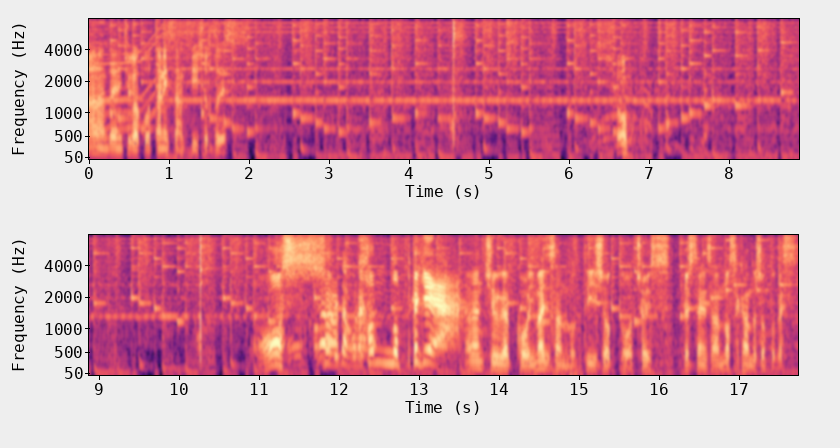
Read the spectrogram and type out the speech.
アラン第二中学校谷さんティーショットですのペケや阿南中学校今地さんのティーショットをチョイス。吉谷さんのセカンドショットです。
